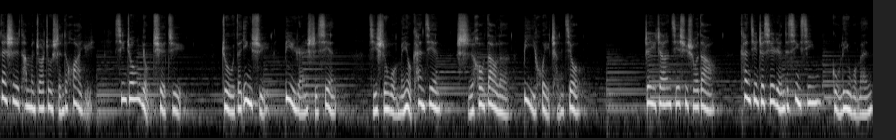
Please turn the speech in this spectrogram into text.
但是他们抓住神的话语，心中有确据，主的应许必然实现。即使我没有看见，时候到了必会成就。这一章接续说道，看见这些人的信心，鼓励我们，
